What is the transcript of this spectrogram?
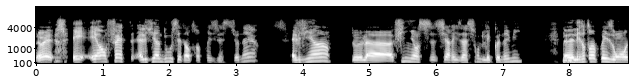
Ouais. Et, et en fait, elle vient d'où cette entreprise gestionnaire? Elle vient de la financiarisation de l'économie. Euh, mm. les entreprises ont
